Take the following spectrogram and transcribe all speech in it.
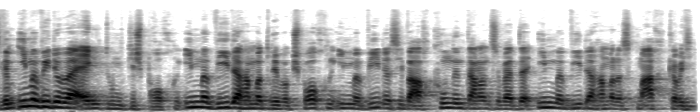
wir haben immer wieder über Eigentum gesprochen, immer wieder haben wir darüber gesprochen, immer wieder, sie war auch Kundin dann und so weiter, immer wieder haben wir das gemacht, glaube ich,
